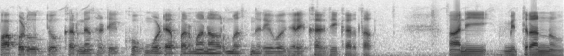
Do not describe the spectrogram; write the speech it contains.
पापड उद्योग करण्यासाठी खूप मोठ्या प्रमाणावर मशनरी वगैरे खरेदी करतात. आणि मित्रांनो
